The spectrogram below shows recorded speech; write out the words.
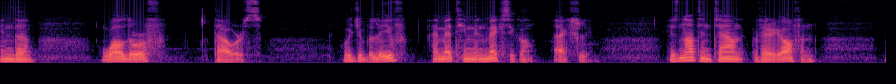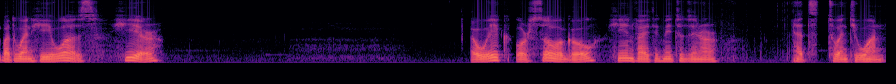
in the Waldorf Towers. Would you believe? I met him in Mexico, actually. He's not in town very often, but when he was here a week or so ago, he invited me to dinner at 21.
